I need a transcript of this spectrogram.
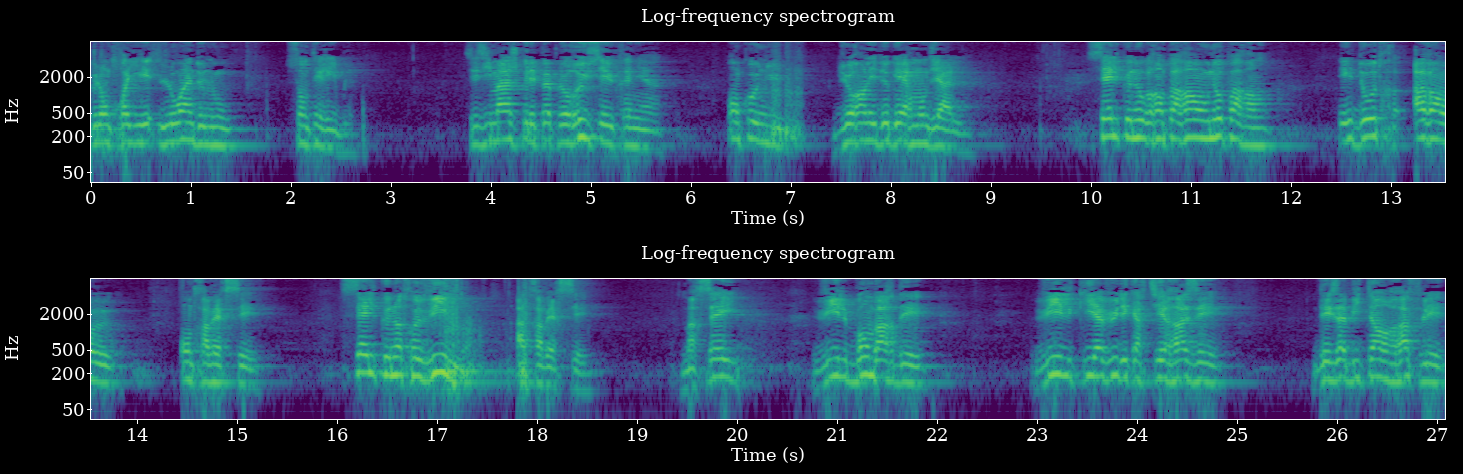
que l'on croyait loin de nous sont terribles. Ces images que les peuples russes et ukrainiens ont connues durant les deux guerres mondiales, celles que nos grands-parents ou nos parents et d'autres avant eux ont traversées, celles que notre ville a traversées. Marseille, ville bombardée, ville qui a vu des quartiers rasés, des habitants raflés,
